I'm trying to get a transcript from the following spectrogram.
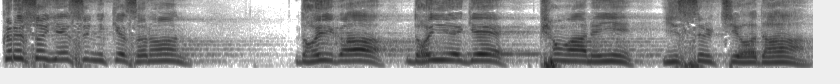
그래서 예수님께서는 너희가 너희에게 평안이 있을지어다.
